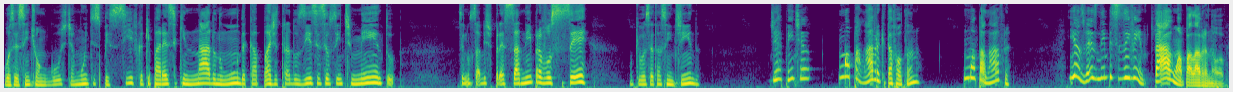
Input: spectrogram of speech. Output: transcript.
você sente uma angústia muito específica que parece que nada no mundo é capaz de traduzir esse seu sentimento. Você não sabe expressar nem para você o que você está sentindo. De repente é uma palavra que está faltando. Uma palavra. E às vezes nem precisa inventar uma palavra nova.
